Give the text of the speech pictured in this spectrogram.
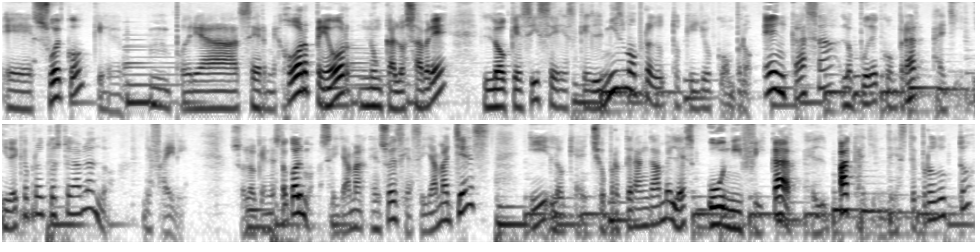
eh, sueco, que mm, podría ser mejor, peor, nunca lo sabré. Lo que sí sé es que el mismo producto que yo compro en casa lo pude comprar allí. ¿Y de qué producto estoy hablando? De Fairy. Solo que en Estocolmo se llama, en Suecia se llama Jess y lo que ha hecho Procter Gamble es unificar el packaging de este producto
